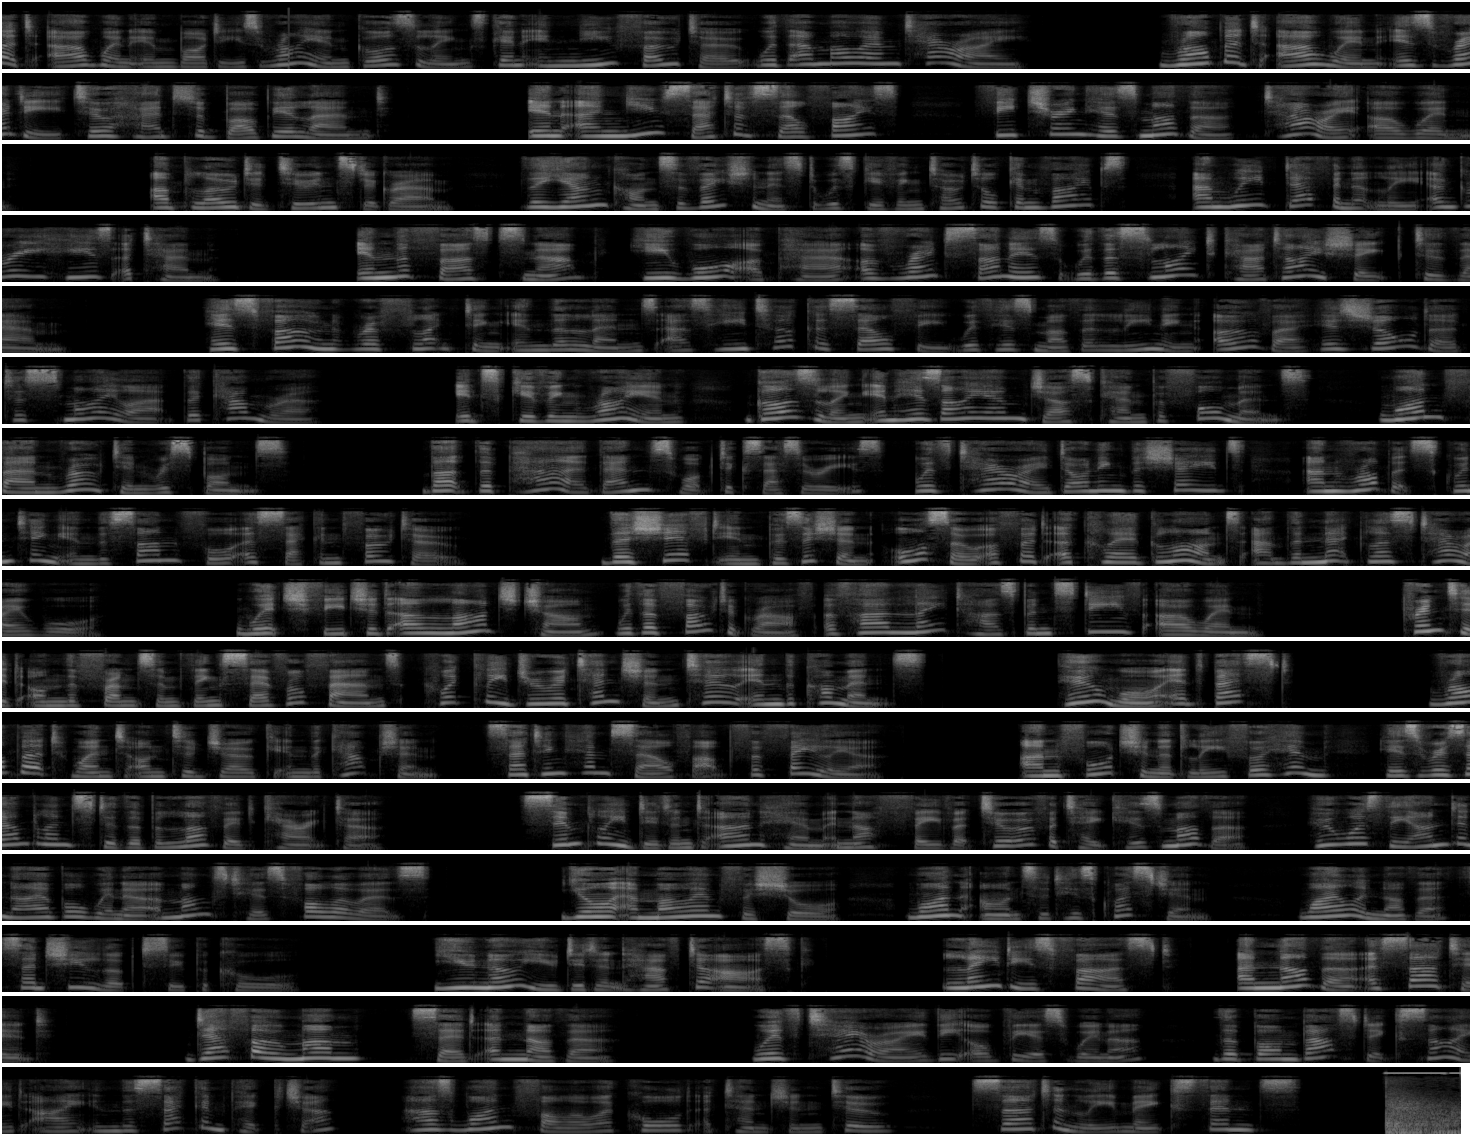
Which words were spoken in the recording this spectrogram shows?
Robert Irwin embodies Ryan Gosling's Ken in new photo with MOM Terri. Robert Irwin is ready to head to Barbieland. In a new set of selfies featuring his mother, Terri Irwin. Uploaded to Instagram, the young conservationist was giving total Ken vibes, and we definitely agree he's a 10. In the first snap, he wore a pair of red sunnies with a slight cat eye shape to them. His phone reflecting in the lens as he took a selfie with his mother leaning over his shoulder to smile at the camera. It's giving Ryan Gosling in his I Am Just Ken performance, one fan wrote in response. But the pair then swapped accessories, with Terri donning the shades and Robert squinting in the sun for a second photo. The shift in position also offered a clear glance at the necklace Terri wore, which featured a large charm with a photograph of her late husband Steve Irwin. Printed on the front something several fans quickly drew attention to in the comments. Who wore it best? Robert went on to joke in the caption, setting himself up for failure. Unfortunately for him, his resemblance to the beloved character simply didn't earn him enough favor to overtake his mother, who was the undeniable winner amongst his followers. You're a MOM for sure, one answered his question, while another said she looked super cool. You know you didn't have to ask. Ladies first, another asserted. Defo mum, said another. With Terri the obvious winner, the bombastic side eye in the second picture, as one follower called attention to, certainly makes sense you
